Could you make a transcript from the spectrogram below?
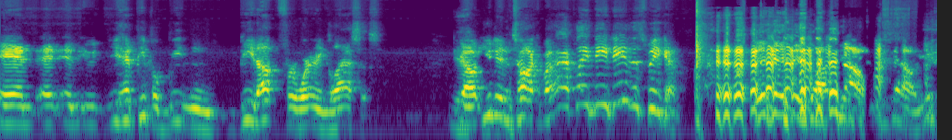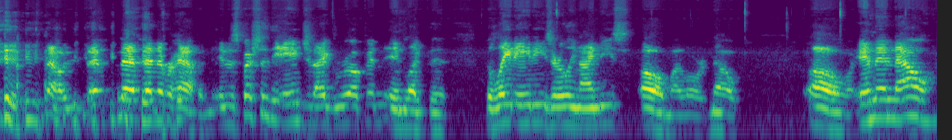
and and, and you- you had people beaten beat up for wearing glasses. You Yeah. know, you didn't talk about I played DD this weekend. no, no, no, you- no, that, that, that never happened. And especially the age that I grew up in, in like the, the late 80s, early 90s. Oh, my Lord, no. Oh, and then now,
